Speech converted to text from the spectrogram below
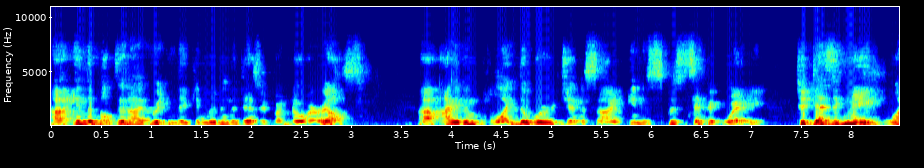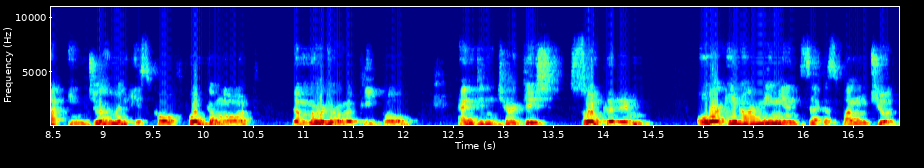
Uh, in the book that I've written, They Can Live in the Desert But Nowhere Else, uh, I've employed the word genocide in a specific way to designate what in German is called Völkermord, the murder of a people, and in Turkish, soykırım, or in Armenian, Sekaspanuchun.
